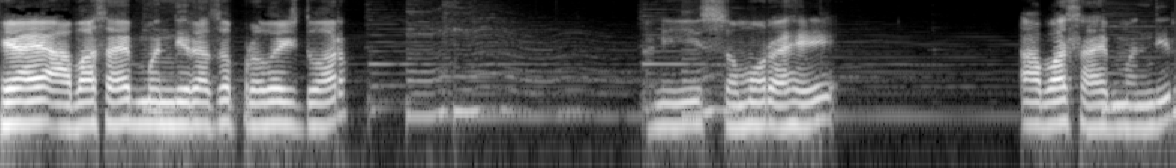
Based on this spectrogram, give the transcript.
हे आहे आबासाहेब मंदिराचं प्रवेशद्वार. आणि समोर आहे आबासाहेब मंदिर.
